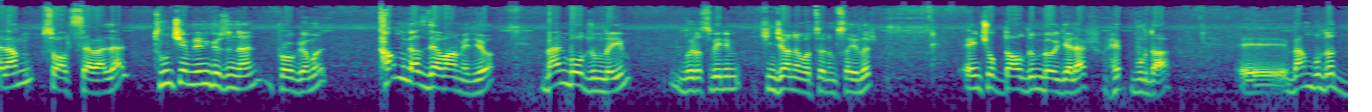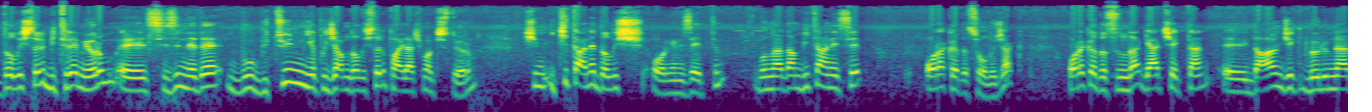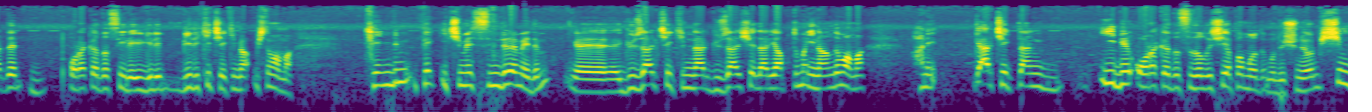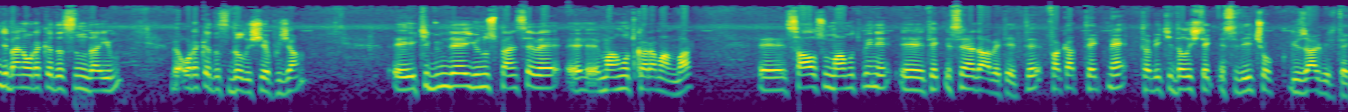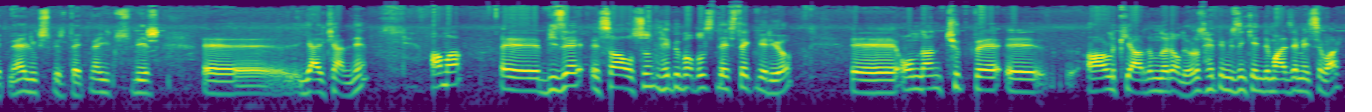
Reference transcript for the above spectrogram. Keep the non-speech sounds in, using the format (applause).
Selam sualtı severler. Tunç Emre'nin gözünden programı tam gaz devam ediyor. Ben Bodrum'dayım. Burası benim ikinci ana vatanım sayılır. En çok daldığım bölgeler hep burada. Ee, ben burada dalışları bitiremiyorum. Ee, sizinle de bu bütün yapacağım dalışları paylaşmak istiyorum. Şimdi iki tane dalış organize ettim. Bunlardan bir tanesi Orak Adası olacak. Orak Adası'nda gerçekten e, daha önceki bölümlerde Orak Adası ile ilgili bir iki çekim yapmıştım ama kendim pek içime sindiremedim. Ee, güzel çekimler, güzel şeyler yaptığıma inandım ama hani gerçekten iyi bir Orak Adası dalışı yapamadığımı düşünüyorum. Şimdi ben Orak Adası'ndayım ve Orak Adası dalışı yapacağım. E, ekibimde Yunus Pense ve e, Mahmut Karaman var. E, sağ olsun Mahmut beni e, teknesine davet etti. Fakat tekne tabii ki dalış teknesi değil. Çok güzel bir tekne, lüks bir tekne, lüks bir yelkenli. Ama e, bize e, sağ olsun Happy Bubbles destek veriyor. E, ondan tüp ve e, ağırlık yardımları alıyoruz. Hepimizin kendi malzemesi var.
